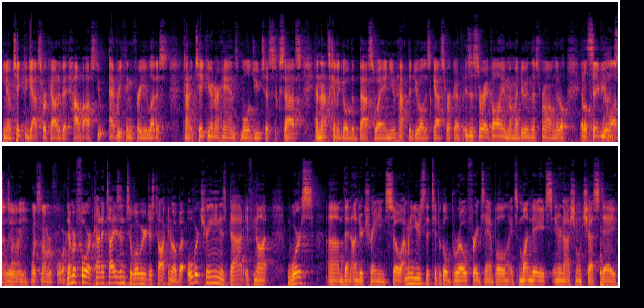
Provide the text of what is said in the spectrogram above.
you know, take the guesswork out of it. Have us do everything for you. Let us kind of take you in our hands, mold you to success. And that's going to go the best way. And you don't have to do all this guesswork of, is this the right volume? Am I doing this wrong? It'll, it'll save you a Absolutely. lot of time. What's number four? Number four kind of ties into what we were just talking about, but overtraining is bad, if not worse um, than under training. So I'm going to use the typical bro for example. It's Monday, it's International Chest Day,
